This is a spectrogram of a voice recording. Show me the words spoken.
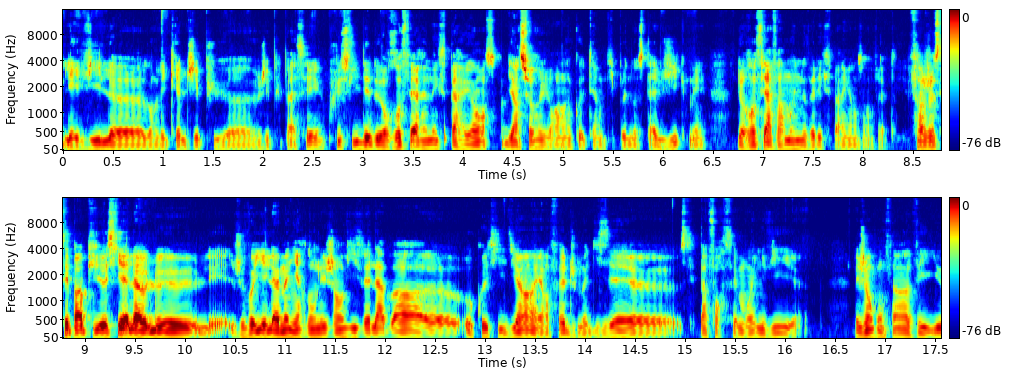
les villes euh, dans lesquelles j'ai pu, euh, j'ai pu passer. Plus l'idée de refaire une expérience. Bien sûr, il y aura un côté un petit peu nostalgique, mais de refaire vraiment une nouvelle expérience en fait. Enfin, je sais pas. Puis aussi, elle a le, les- je voyais la manière dont les gens vivaient là-bas euh, au quotidien, et en fait, je me disais, euh, c'est pas forcément une vie. Les gens qui ont fait un VIE,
